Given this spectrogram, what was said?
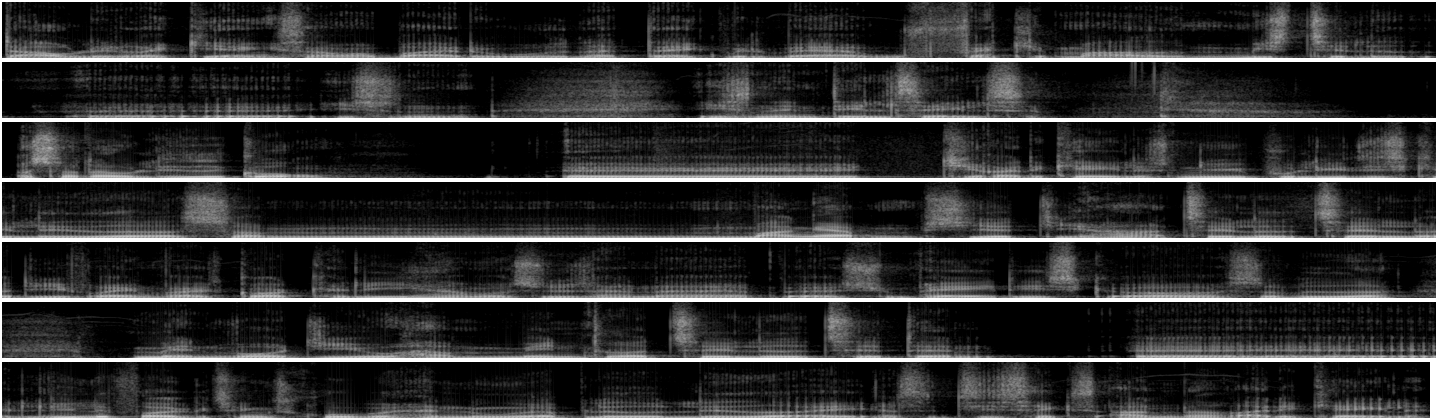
dagligt regeringssamarbejde, uden at der ikke vil være ufattelig meget mistillid øh, i, sådan, i sådan en deltagelse. Og så er der jo Lidegaard, øh, de radikales nye politiske ledere, som mange af dem siger, at de har tillid til, og de rent faktisk godt kan lide ham og synes, han er sympatisk og så videre, men hvor de jo har mindre tillid til den øh, lille folketingsgruppe, han nu er blevet leder af, altså de seks andre radikale,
